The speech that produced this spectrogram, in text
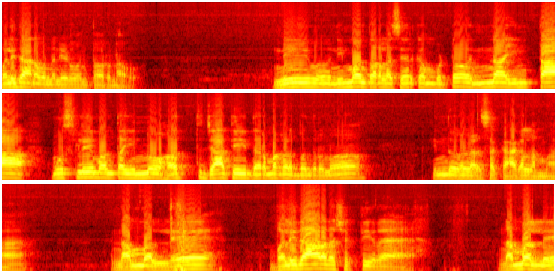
ಬಲಿದಾನವನ್ನು ನೀಡುವಂಥವ್ರು ನಾವು. ನೀವು ನಿಮ್ಮಂಥವರೆಲ್ಲ ಸೇರ್ಕೊಂಬಿಟ್ಟು, ಇನ್ನ ಇಂಥ ಮುಸ್ಲಿಂ ಅಂತ ಇನ್ನೂ ಹತ್ತು ಜಾತಿ ಧರ್ಮಗಳು ಬಂದ್ರು ಹಿಂದೂಗಳನ್ನ ಅಳ್ಸೋಕ್ಕಾಗಲ್ಲಮ್ಮ. ನಮ್ಮಲ್ಲಿ ಬಲಿದಾನದ ಶಕ್ತಿ ಇದೆ. ನಮ್ಮಲ್ಲಿ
